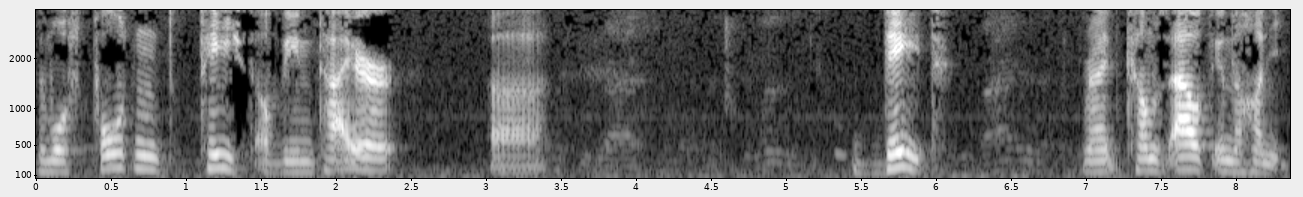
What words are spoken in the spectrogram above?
the most potent taste of the entire uh, date, right? Comes out in the honey.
